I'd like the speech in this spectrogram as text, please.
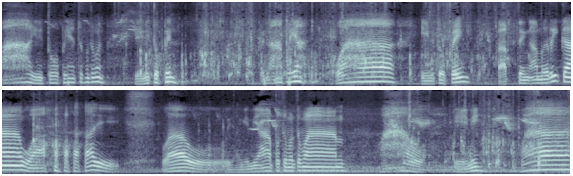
Wah ini topengnya teman-teman. Ini topeng topeng apa ya? Wah ini topeng Kapten Amerika. Wow. Wow. Yang ini apa teman-teman? Wow. Ini. Wah.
